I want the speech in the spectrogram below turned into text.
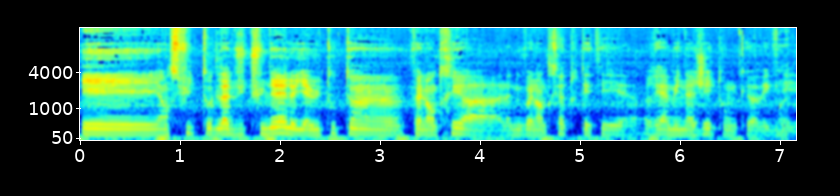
Et ensuite, au-delà du tunnel, il y a eu tout un. Enfin, l'entrée, à... la nouvelle entrée a tout été réaménagée, donc avec des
